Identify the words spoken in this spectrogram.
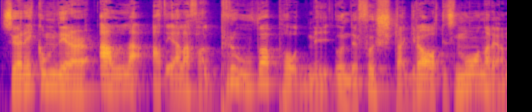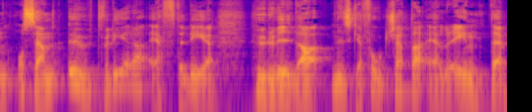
Så jag rekommenderar alla att i alla fall prova PodMe under första gratismånaden och sen utvärdera efter det huruvida ni ska fortsätta eller inte.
